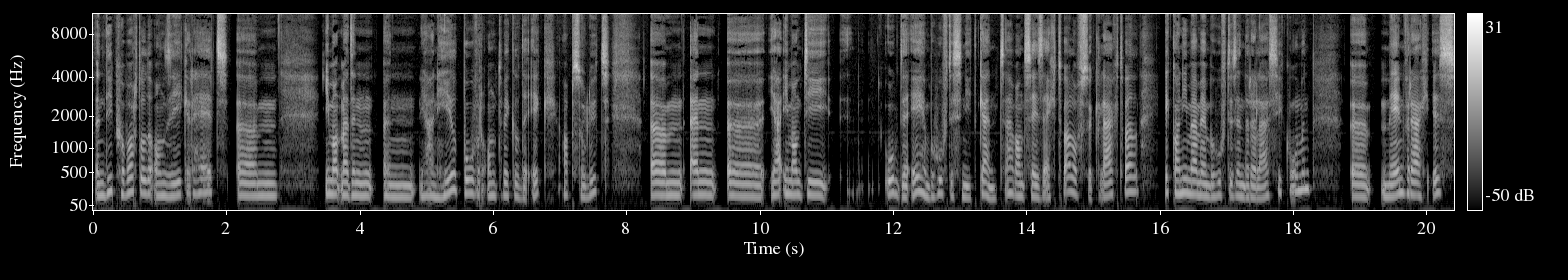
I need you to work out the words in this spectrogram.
een diep gewortelde onzekerheid. Um, iemand met een, een, ja, een heel pover ontwikkelde ik, absoluut. Um, en uh, ja, iemand die ook de eigen behoeftes niet kent. Hè, want zij zegt wel of ze klaagt wel, ik kan niet met mijn behoeftes in de relatie komen. mijn vraag is,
